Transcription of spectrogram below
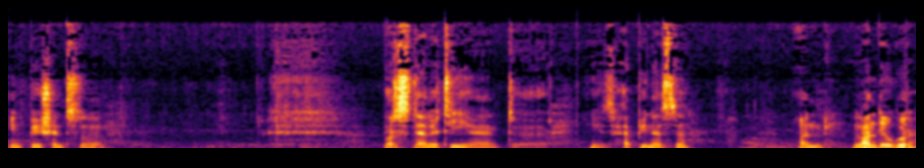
in patients uh, personality and uh, his happiness. And Landeugura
